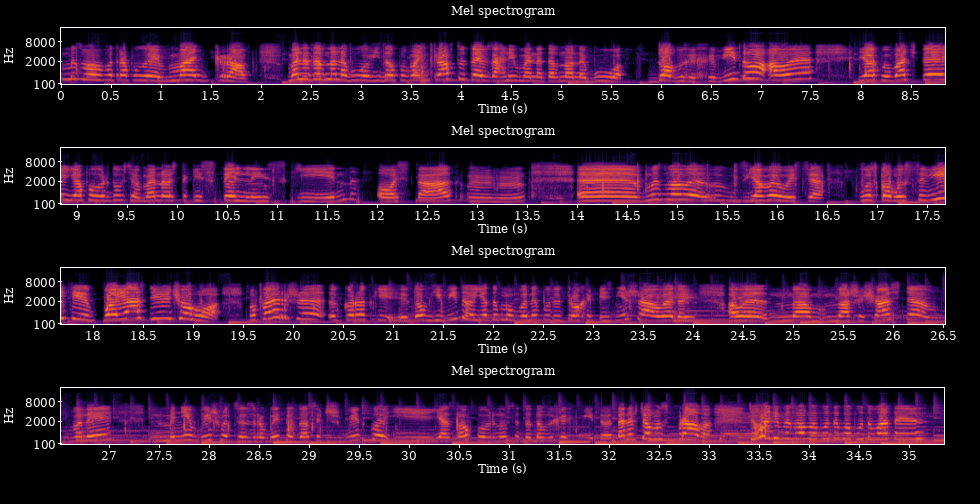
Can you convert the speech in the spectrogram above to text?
ми з вами потрапили в Майнкрафт. У мене давно не було відео по Майнкрафту, та й взагалі в мене давно не було довгих відео, але як ви бачите, я повернувся. В мене ось такий стильний скін. Ось так. Угу. Е, ми з вами з'явилися в вузькому світі. Пояснюю чого. По-перше, короткі довгі відео, я думав, вони будуть трохи пізніше, але, але на наше щастя, вони мені вийшло це зробити досить швидко, і я знов повернувся до довгих відео. Та не в цьому справа. Сьогодні ми з вами будемо будувати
